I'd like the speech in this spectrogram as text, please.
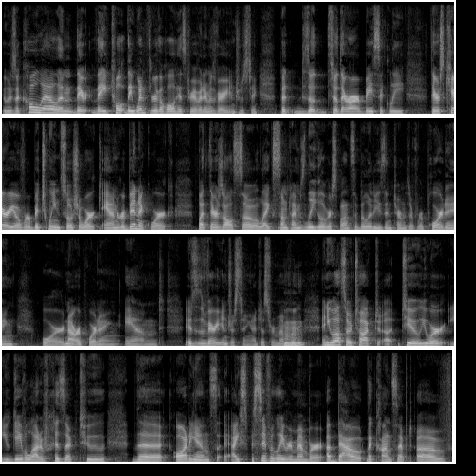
it was a kollel, and they they told they went through the whole history of it. It was very interesting. But so so there are basically there's carryover between social work and rabbinic work, but there's also like sometimes legal responsibilities in terms of reporting or not reporting and it's very interesting i just remember mm-hmm. and you also talked uh, to you were you gave a lot of chizuk to the audience i specifically remember about the concept of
